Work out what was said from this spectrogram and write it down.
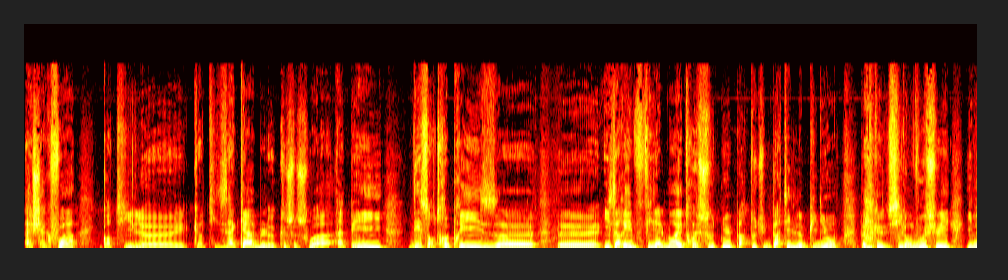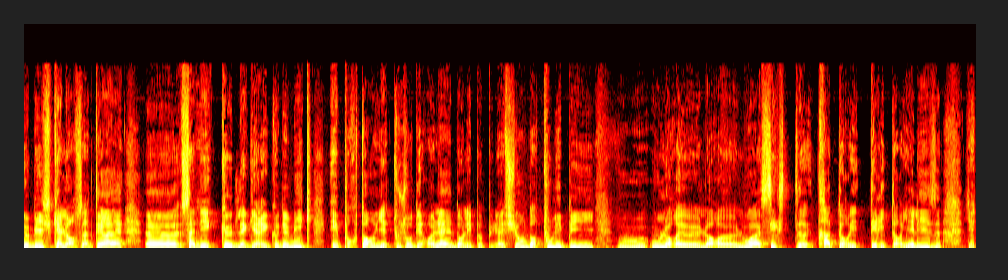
À chaque fois, quand ils, euh, quand ils accablent, que ce soit un pays, des entreprises, euh, euh, ils arrivent finalement à être soutenus par toute une partie de l'opinion. Parce que si l'on vous suit, ils n'obéissent qu'à leurs intérêts, euh, ça n'est que de la guerre économique, et pourtant il y a toujours des relais dans les populations, dans tous les pays où, où leur, leur, loi s'extraterritorialise, il y a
